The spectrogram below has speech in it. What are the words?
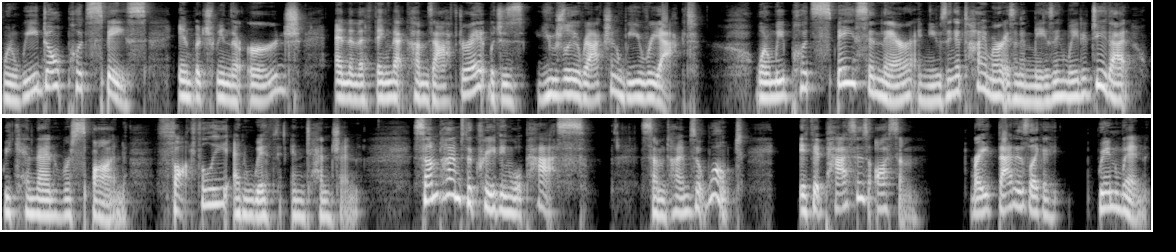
When we don't put space in between the urge and then the thing that comes after it, which is usually a reaction, we react. When we put space in there and using a timer is an amazing way to do that, we can then respond thoughtfully and with intention. Sometimes the craving will pass. Sometimes it won't. If it passes, awesome, right? That is like a win win.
